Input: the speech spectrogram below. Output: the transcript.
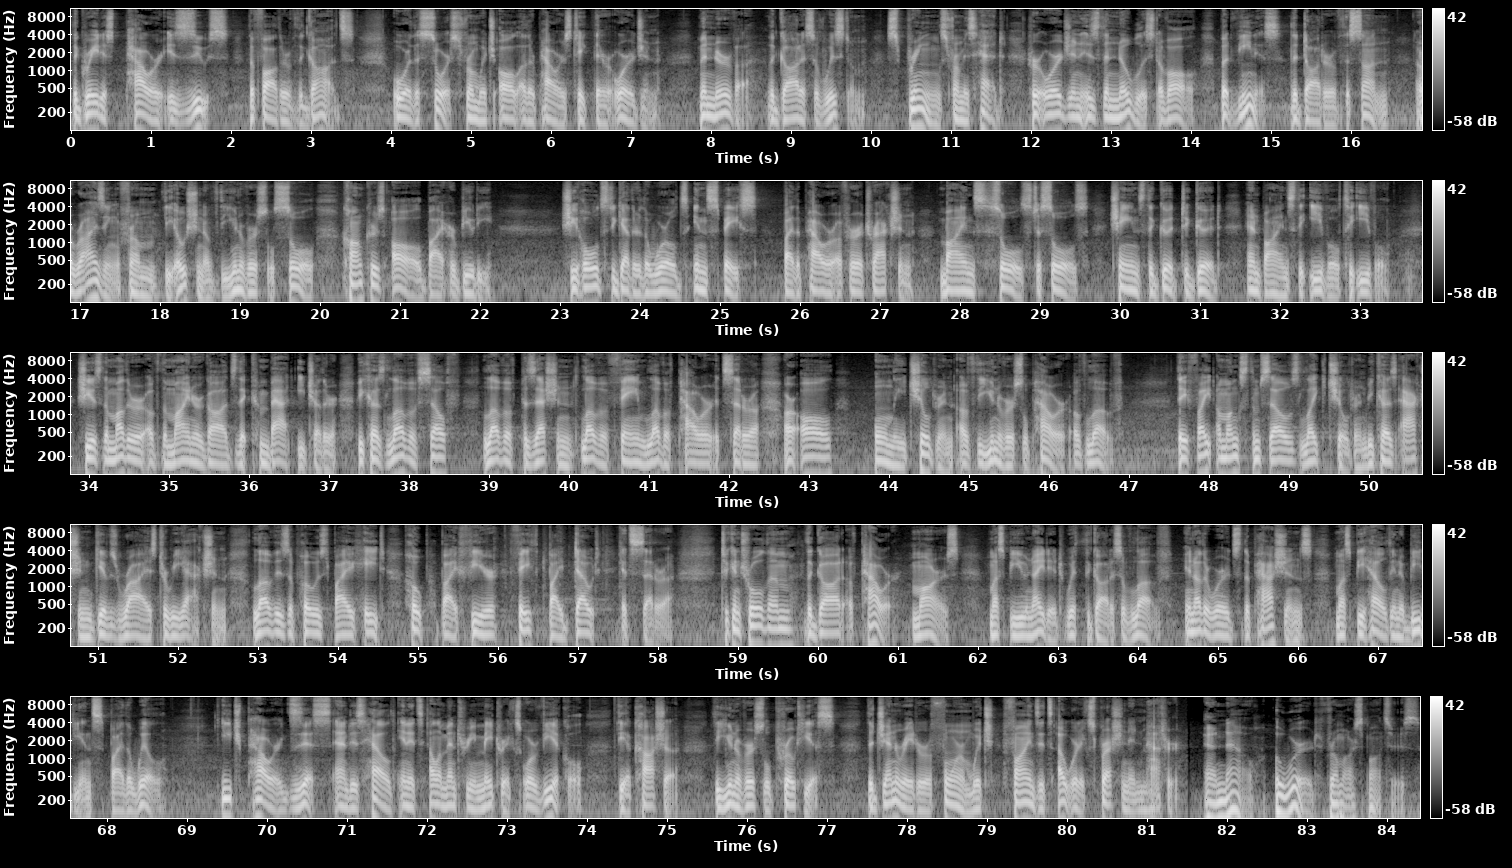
The greatest power is Zeus, the father of the gods, or the source from which all other powers take their origin. Minerva, the goddess of wisdom, springs from his head. Her origin is the noblest of all. But Venus, the daughter of the sun, arising from the ocean of the universal soul, conquers all by her beauty. She holds together the worlds in space by the power of her attraction, binds souls to souls, chains the good to good, and binds the evil to evil. She is the mother of the minor gods that combat each other, because love of self, love of possession, love of fame, love of power, etc., are all only children of the universal power of love. They fight amongst themselves like children because action gives rise to reaction. Love is opposed by hate, hope by fear, faith by doubt, etc. To control them, the god of power, Mars, must be united with the goddess of love. In other words, the passions must be held in obedience by the will. Each power exists and is held in its elementary matrix or vehicle, the Akasha, the universal Proteus, the generator of form which finds its outward expression in matter. And now, a word from our sponsors.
